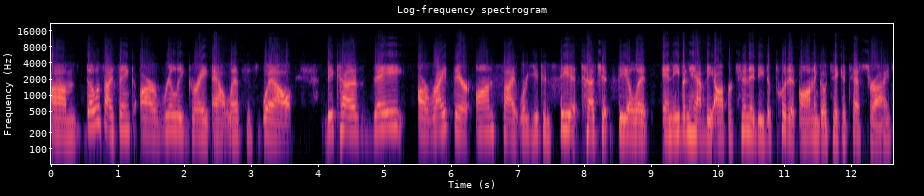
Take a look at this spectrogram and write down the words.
Um, those I think are really great outlets as well because they are right there on site where you can see it, touch it, feel it, and even have the opportunity to put it on and go take a test ride.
